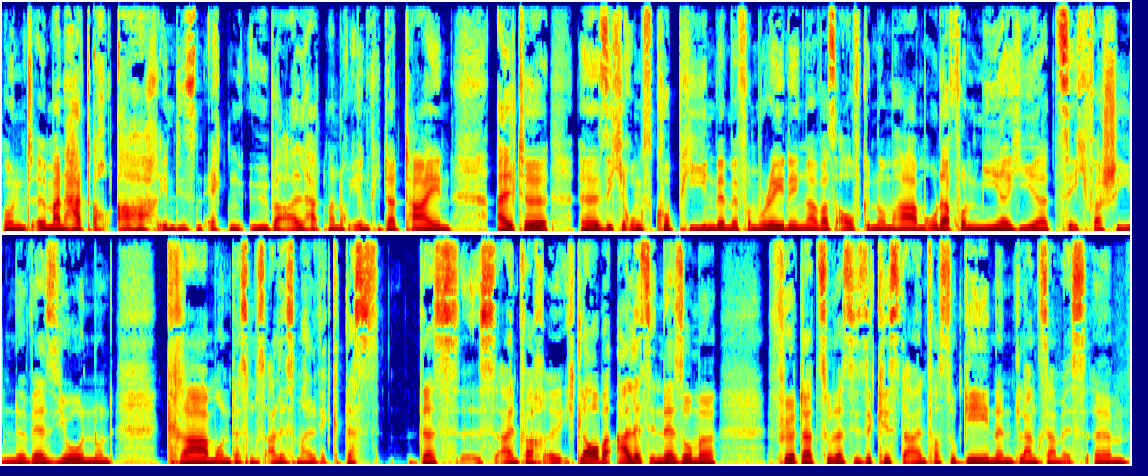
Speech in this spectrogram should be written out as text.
Und äh, man hat auch, ach, in diesen Ecken, überall hat man noch irgendwie Dateien, alte äh, Sicherungskopien, wenn wir vom Radinger was aufgenommen haben oder von mir hier zig verschiedene Versionen und Kram und das muss alles mal weg. Das, das ist einfach, äh, ich glaube, alles in der Summe führt dazu, dass diese Kiste einfach so gähnend langsam ist. Ähm,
